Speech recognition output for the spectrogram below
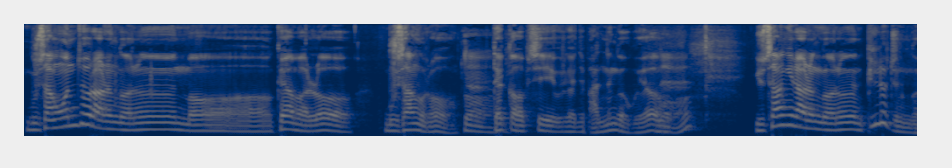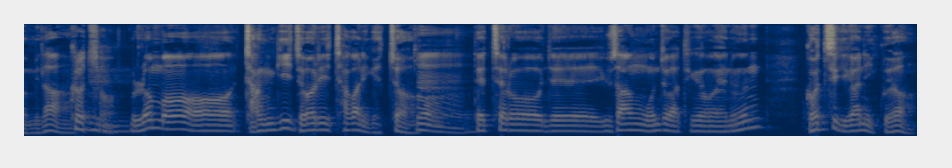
무상 원조라는 거는 뭐 그야말로 무상으로 네. 대가 없이 우리가 이제 받는 거고요. 네. 유상이라는 거는 빌려주는 겁니다. 그렇죠. 음. 물론 뭐 어, 장기 절이 차관이겠죠. 네. 대체로 이제 유상 원조 같은 경우에는 거치 기간이 있고요.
